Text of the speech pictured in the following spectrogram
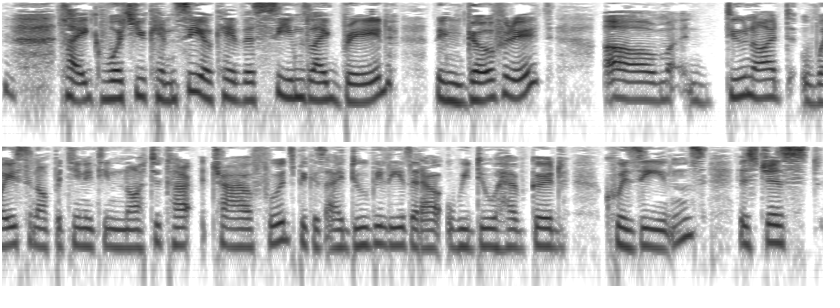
like what you can see, okay, this seems like bread, then go for it. Um, do not waste an opportunity not to try our foods because I do believe that our, we do have good cuisines. It's just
